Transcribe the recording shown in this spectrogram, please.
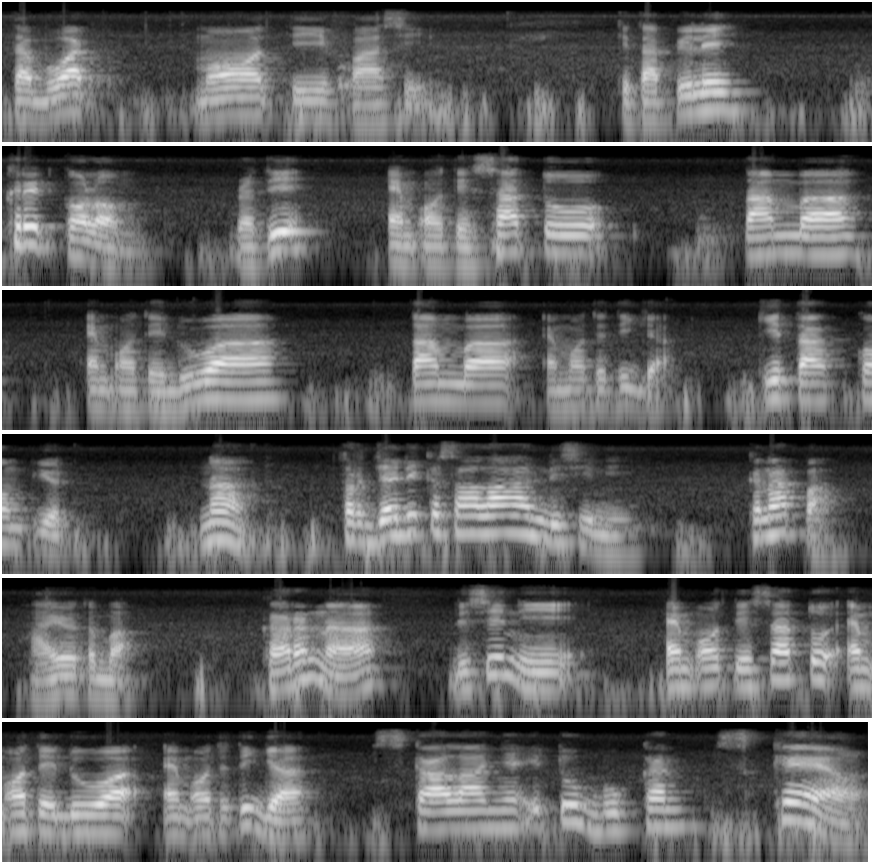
kita buat motivasi. Kita pilih create column. Berarti MOT1 tambah MOT2 tambah MOT3. Kita compute. Nah, terjadi kesalahan di sini. Kenapa? Ayo tebak. Karena di sini MOT1, MOT2, MOT3 skalanya itu bukan scale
